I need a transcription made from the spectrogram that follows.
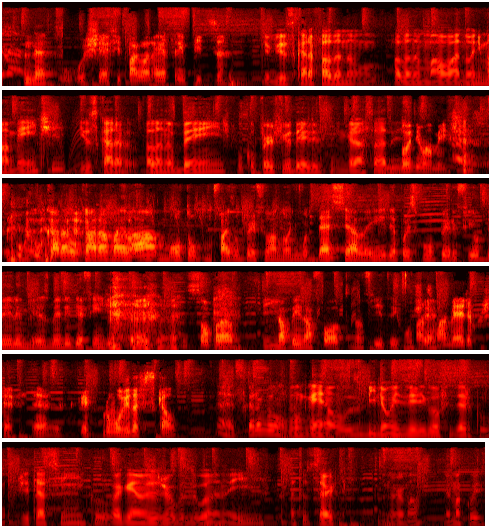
né? O, o chefe paga hora extra em pizza. Eu vi os caras falando, falando mal anonimamente e os caras falando bem, tipo, com o perfil deles. Engraçado isso. Anonimamente. O, o cara, o cara vai lá, monta um- faz um perfil anônimo, desce além e depois com o perfil dele mesmo ele defende a empresa. né? Só pra Sim. ficar bem na foto, na fita e com o Faz chefe. uma média com o chefe. É, é promovido a fiscal. É, os caras vão, vão ganhar os bilhões dele igual fizeram com o GTA V, vai ganhar os jogos do ano aí, tá tudo certo, tudo normal, mesma coisa.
